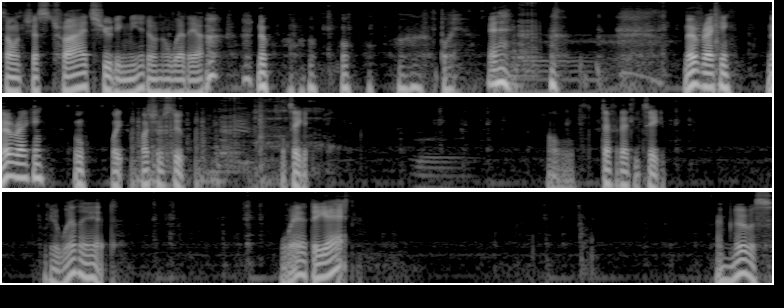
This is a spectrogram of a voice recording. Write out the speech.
Someone just tried shooting me. I don't know where they are. no. Boy. Nerve wracking. Nerve wracking. Oh, wait. What should I do? I'll take it. I'll definitely take it. Okay, where they at? Where they at? I'm nervous.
